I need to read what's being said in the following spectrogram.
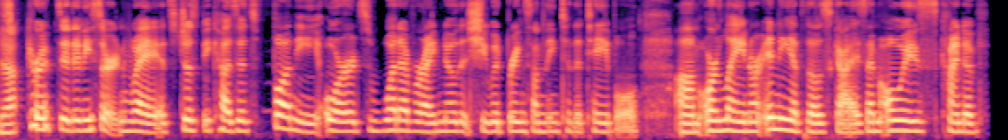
yeah. scripted any certain way. It's just because it's funny or it's whatever. I know that she would bring something to the table, um, or Lane or any of those guys. I'm always kind of,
